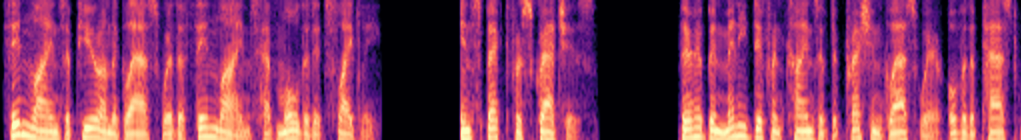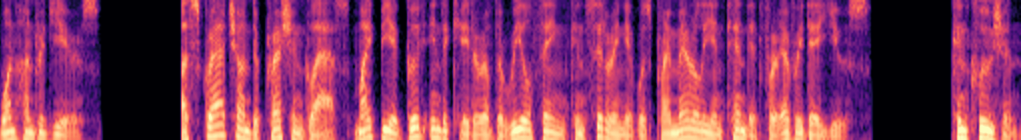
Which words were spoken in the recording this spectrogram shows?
Thin lines appear on the glass where the thin lines have molded it slightly. Inspect for scratches. There have been many different kinds of depression glassware over the past 100 years. A scratch on depression glass might be a good indicator of the real thing considering it was primarily intended for everyday use. Conclusion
